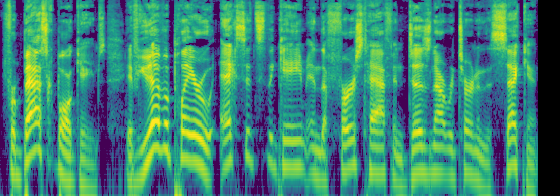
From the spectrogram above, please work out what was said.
For basketball games, if you have a player who exits the game in the first half and does not return in the second,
